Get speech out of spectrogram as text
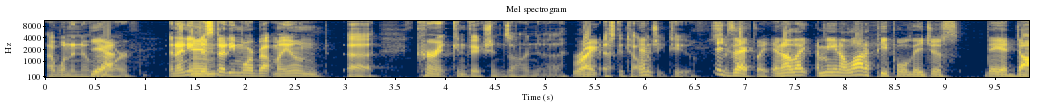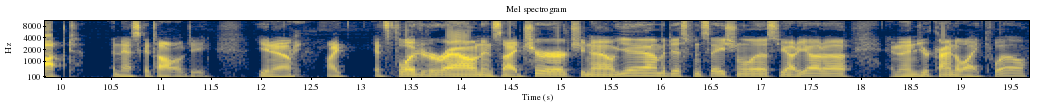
I want to know Yeah. more, and I need to study more about my own uh, current convictions on uh, Right. eschatology too. So, Exactly. And I like I mean a lot of people they just they adopt an eschatology, you know. Right. Like it's floated around inside church, you know, yeah, I'm a dispensationalist, yada yada. And then you're kind of like, well,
